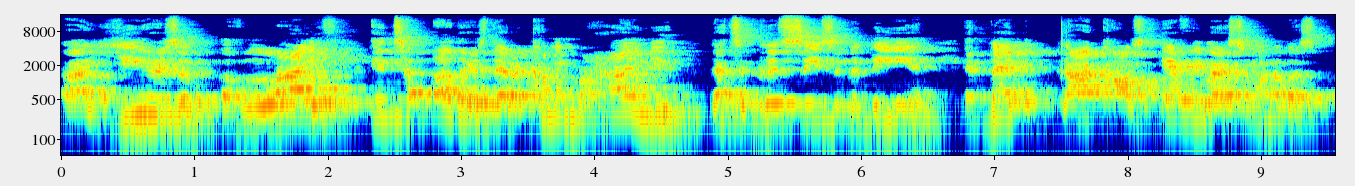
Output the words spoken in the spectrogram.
uh, years of, of life into others that are coming behind you. That's a good season to be in. In fact, God calls every last one of us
